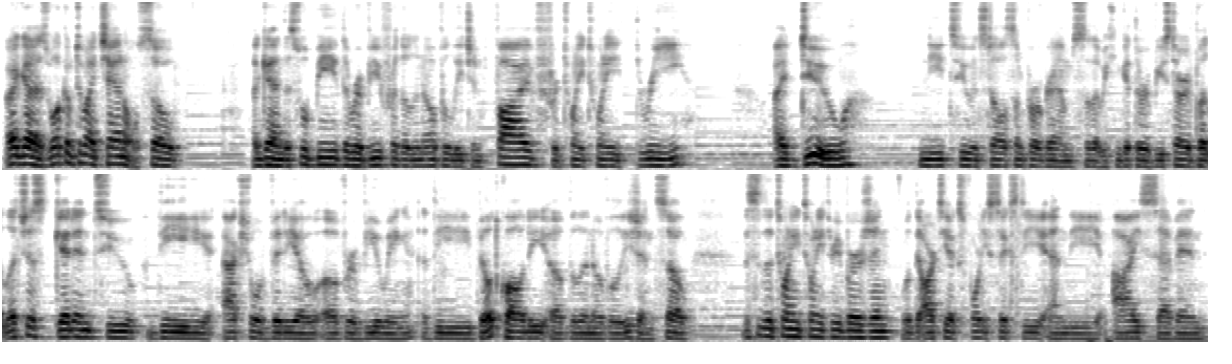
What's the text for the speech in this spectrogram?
Alright guys, welcome to my channel. So again, this will be the review for the Lenovo Legion 5 for 2023. I do need to install some programs so that we can get the review started, but let's just get into the actual video of reviewing the build quality of the Lenovo Legion. So this is the 2023 version with the RTX 4060 and the i7.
